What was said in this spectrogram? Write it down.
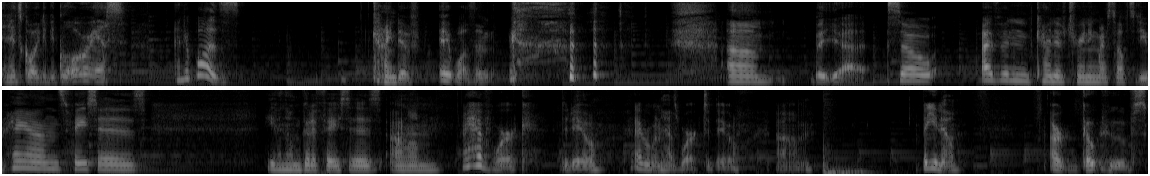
and it's going to be glorious. And it was. Kind of. It wasn't. um, but yeah, so I've been kind of training myself to do hands, faces, even though I'm good at faces. Um, I have work to do. Everyone has work to do. Um, but you know, our goat hooves.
